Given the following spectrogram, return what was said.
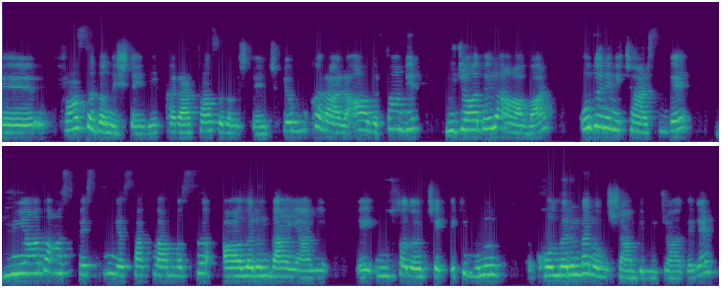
e, Fransa danıştayıydı. İlk karar Fransa danıştayına çıkıyor. Bu kararı aldırtan bir mücadele ağı var. O dönem içerisinde dünyada asbestin yasaklanması ağlarından yani e, ulusal ölçekteki bunun kollarından oluşan bir mücadele.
